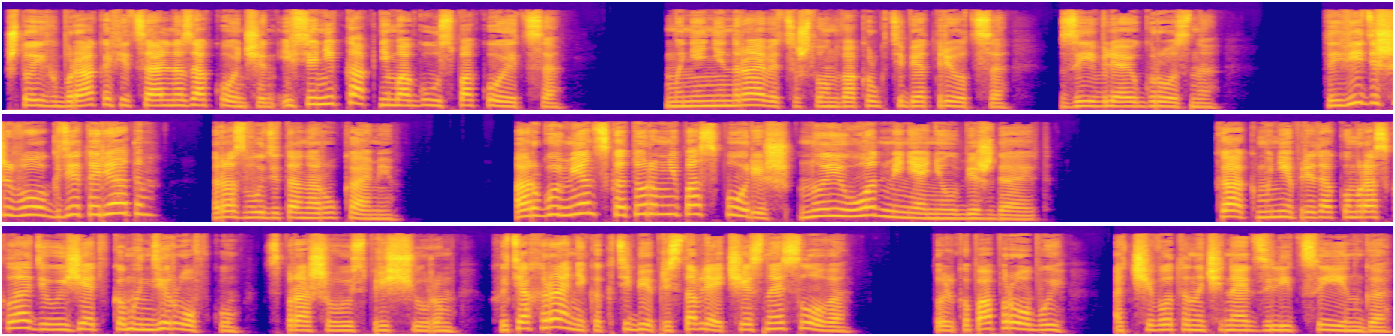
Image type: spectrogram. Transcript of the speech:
что их брак официально закончен, и все никак не могу успокоиться. Мне не нравится, что он вокруг тебя трется, заявляю грозно. Ты видишь его где-то рядом? Разводит она руками. Аргумент, с которым не поспоришь, но и он меня не убеждает. «Как мне при таком раскладе уезжать в командировку?» спрашиваю с прищуром. «Хоть охранника к тебе представляет, честное слово». «Только попробуй», от чего то начинает злиться Инга.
